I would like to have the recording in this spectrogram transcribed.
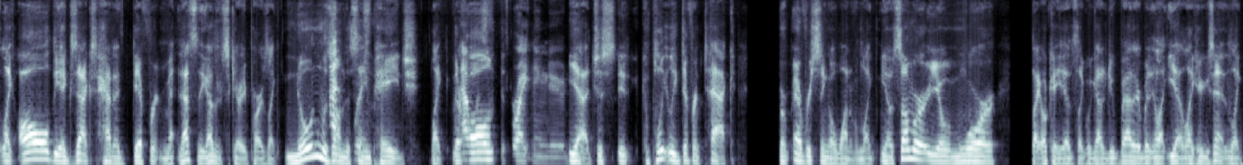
like all the execs had a different. Me- that's the other scary part is like no one was That on the was- same page. Like they're all frightening, dude. yeah, just it, completely different tack from every single one of them. Like you know, some are you know more like okay, yeah, it's like we got to do better, but like yeah, like your example, like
